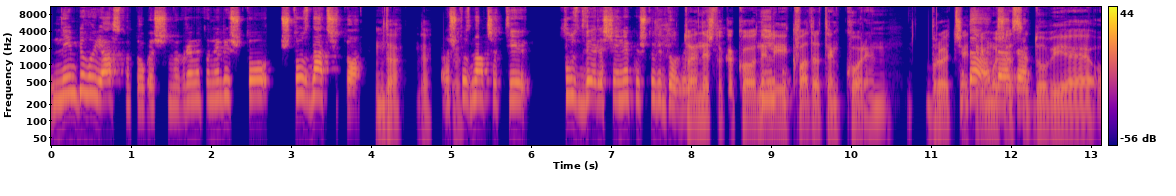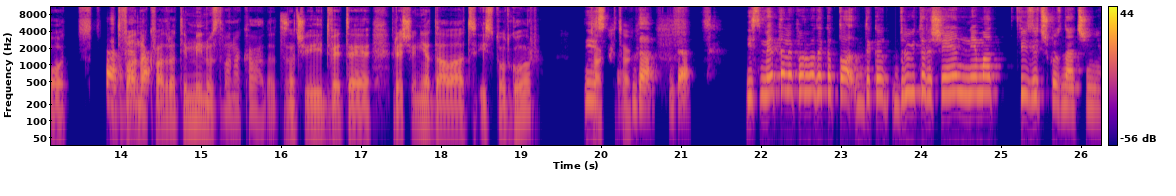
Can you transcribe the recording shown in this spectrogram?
не им било јасно тогаш на времето, нели што што значи тоа? Да, да. Што да. значат ти плюс две решенија кои што ги добива? Тоа е нешто како нели и... квадратен корен. Бројот 4 да, може да, да се да. добие од така, 2 на да. квадрат и минус 2 на квадрат. Значи и двете решенија даваат ист одговор? Исто, так, так. да, да. И сметале прво дека тоа, дека другите решенија немаат физичко значење.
